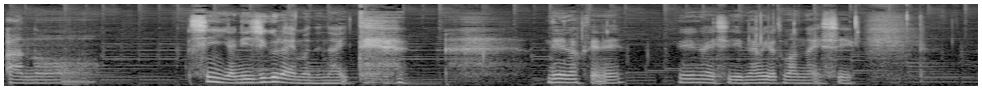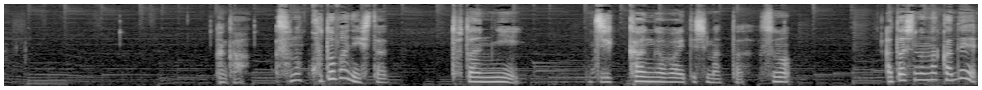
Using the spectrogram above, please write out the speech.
あの深夜2時ぐらいまで泣いて 寝れなくてね。寝れないし涙止まんないしなんかその言葉にした途端に実感が湧いてしまったその私の中で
